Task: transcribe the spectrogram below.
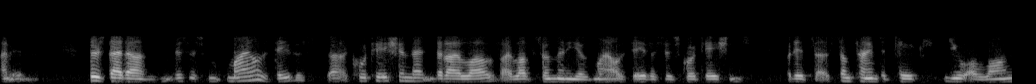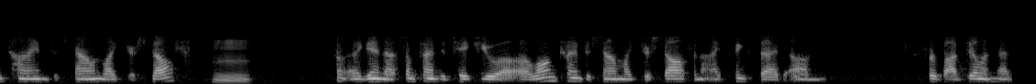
I mean, there's that um, there's this Miles Davis uh, quotation that that I love. I love so many of Miles Davis's quotations, but it's uh, sometimes it takes you a long time to sound like yourself. Mm. Again, uh, sometimes it takes you a, a, long time to sound like yourself, and I think that um, for Bob Dylan, that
